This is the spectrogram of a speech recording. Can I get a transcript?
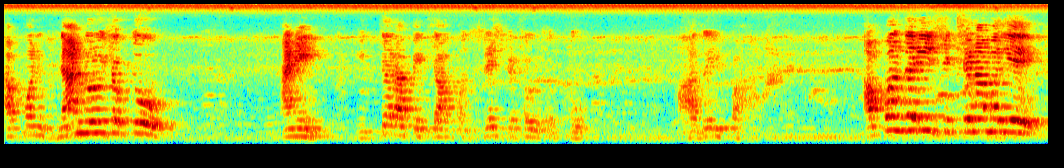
आपण ज्ञान मिळू शकतो. आणि इतरापेक्षा आपण श्रेष्ठ ठरू शकतो. आजही पहा. आपण जरी शिक्षणामध्ये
